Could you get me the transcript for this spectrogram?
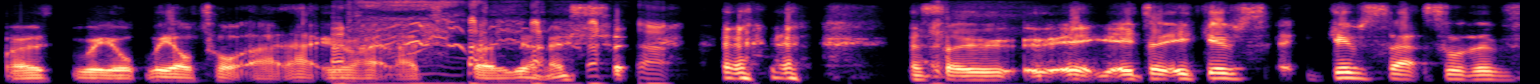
Whereas we all, we all talk like that, you're right, lads. So, you know, and so it, it, it gives it gives that sort of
